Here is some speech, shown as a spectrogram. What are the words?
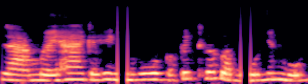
Là 12 cái hình vuông có kích thước là 4 x 4.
